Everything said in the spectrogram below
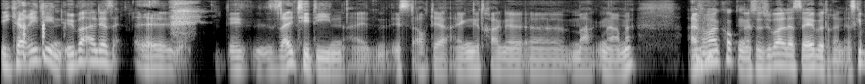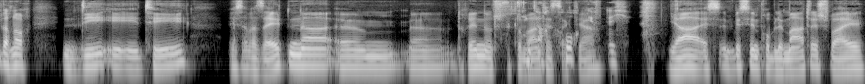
Icaridin, überall der, äh, der Saltidin ist auch der eingetragene äh, Markenname. Einfach mhm. mal gucken, es ist überall dasselbe drin. Es gibt auch noch DEET, ist aber seltener ähm, äh, drin und Stefan sagt, ja. Ja, ist ein bisschen problematisch, weil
